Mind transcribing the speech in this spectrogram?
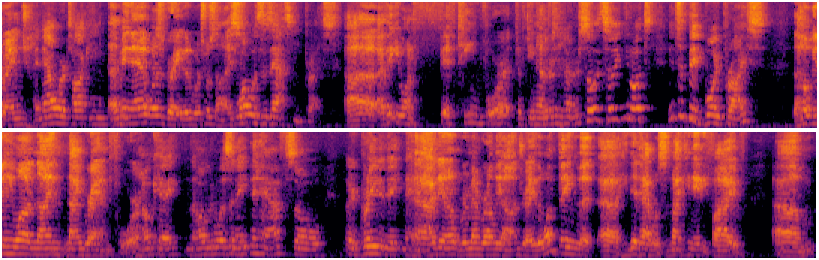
that range. and now we're talking. I mean, it was graded, which was nice. what was his asking price? Uh, I think he want fifteen for it, fifteen Fifteen hundred. hundred. So, so you know, it's it's a big boy price. the Hogan he won nine nine grand for. Okay, and the Hogan was an eight and a half, so or graded eight and a half. I don't remember on the Andre. The one thing that uh, he did have was some 1985 um,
